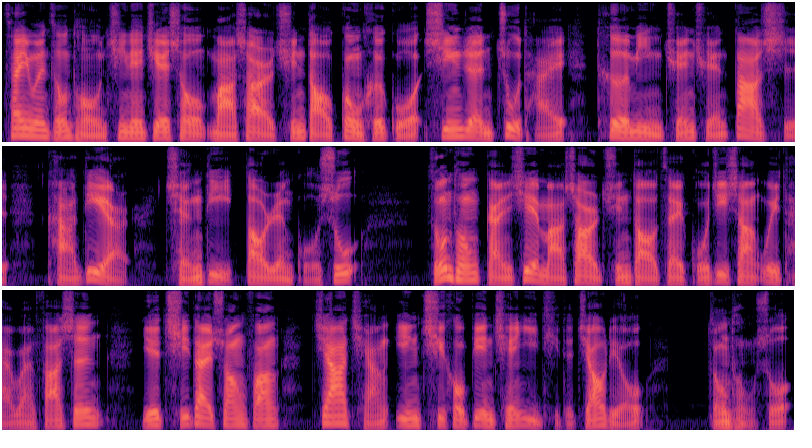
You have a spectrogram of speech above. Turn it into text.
蔡英文总统今年接受马绍尔群岛共和国新任驻台特命全权大使卡蒂尔呈递到任国书。总统感谢马绍尔群岛在国际上为台湾发声，也期待双方加强因气候变迁议题的交流。总统说：“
